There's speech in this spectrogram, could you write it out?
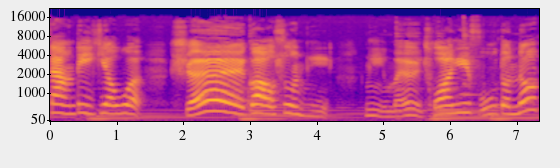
上帝就问：“谁告诉你你没穿衣服的呢？”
